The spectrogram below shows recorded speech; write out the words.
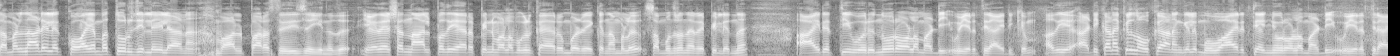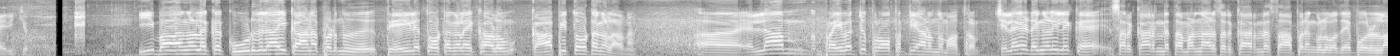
തമിഴ്നാട്ടിലെ കോയമ്പത്തൂർ ജില്ലയിലാണ് വാൾപ്പാറ സ്ഥിതി ചെയ്യുന്നത്. ഏകദേശം നാൽപ്പത് ഏറപ്പിൻ വളവുകൾ കയറുമ്പോഴേക്ക് നമ്മൾ സമുദ്രനിരപ്പിൽ നിന്ന് ആയിരത്തി ഒരുന്നൂറോളം അടി ഉയരത്തിലായിരിക്കും. അത് അടിക്കണക്കിൽ നോക്കുകയാണെങ്കിൽ മൂവായിരത്തി അഞ്ഞൂറോളം അടി ഉയരത്തിലായിരിക്കും. ഈ ഭാഗങ്ങളിലൊക്കെ കൂടുതലായി കാണപ്പെടുന്നത് തേയിലത്തോട്ടങ്ങളെക്കാളും കാപ്പിത്തോട്ടങ്ങളാണ്. എല്ലാം പ്രൈവറ്റ് പ്രോപ്പർട്ടി ആണെന്ന് മാത്രം. ചില ഇടങ്ങളിലൊക്കെ സർക്കാരിന്റെ തമിഴ്നാട് സർക്കാരിന്റെ സ്ഥാപനങ്ങളും അതേപോലുള്ള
